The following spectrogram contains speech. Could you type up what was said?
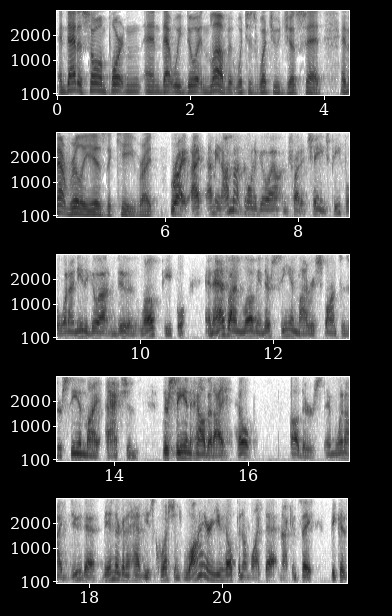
And that is so important, and that we do it in love, which is what you just said. And that really is the key, right? Right. I, I mean, I'm not going to go out and try to change people. What I need to go out and do is love people. And as I'm loving, they're seeing my responses, they're seeing my actions, they're seeing how that I help others. And when I do that, then they're going to have these questions. Why are you helping them like that? And I can say, because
